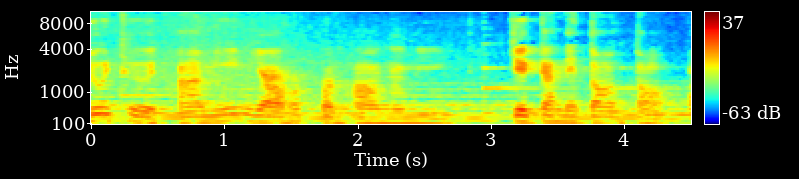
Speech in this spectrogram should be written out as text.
ด้วยเถิดอามีนยารับบอนอานมีเจอกันในตอนต่อไป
